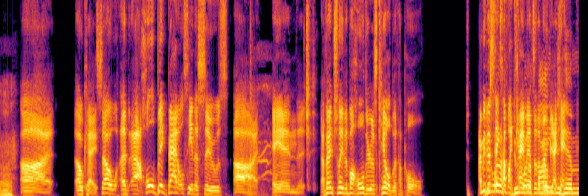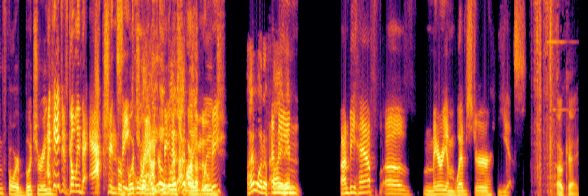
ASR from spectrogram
Uh, Uh, okay, so a, a whole big battle scene ensues, uh, and eventually the Beholder is killed with a pole. I mean, Do this takes wanna- up like ten wanna minutes of the movie. I can't. him for butchering. I can't just go into action for scene butchering choreography. choreography. You That's? I part of the wanna- movie. I want to I find mean, him. on behalf of Merriam-Webster, yes. Okay.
